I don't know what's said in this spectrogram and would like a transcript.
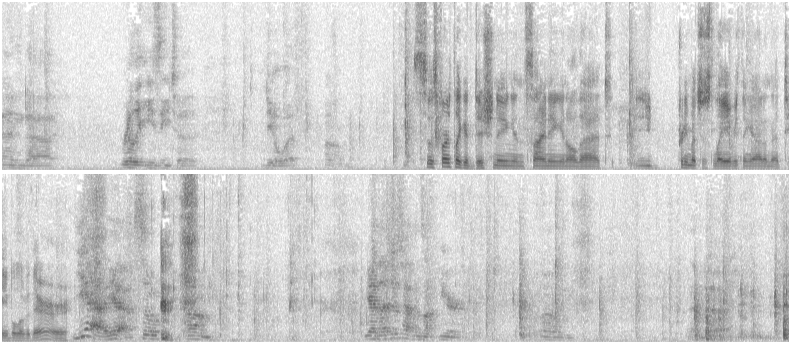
and uh, really easy to deal with. Um, So as far as like additioning and signing and all that, you pretty much just lay everything out on that table over there, or Yeah, yeah. So, um, yeah, that just happens on here. Um, and uh,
